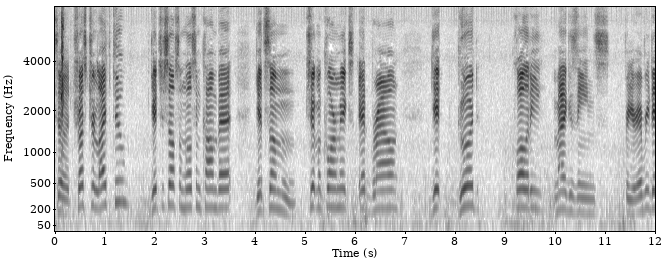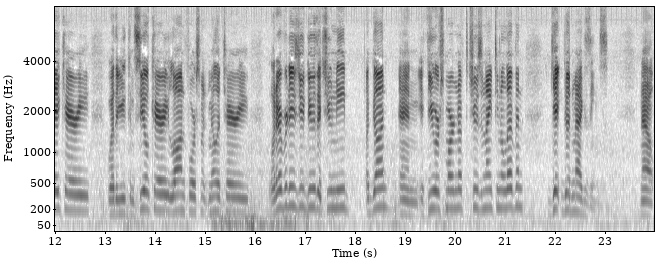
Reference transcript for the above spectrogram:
to trust your life to, get yourself some Wilson Combat, get some Chip McCormick's, Ed Brown, get good quality magazines for your everyday carry, whether you conceal carry, law enforcement, military, whatever it is you do that you need a gun, and if you are smart enough to choose a 1911, get good magazines. Now,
